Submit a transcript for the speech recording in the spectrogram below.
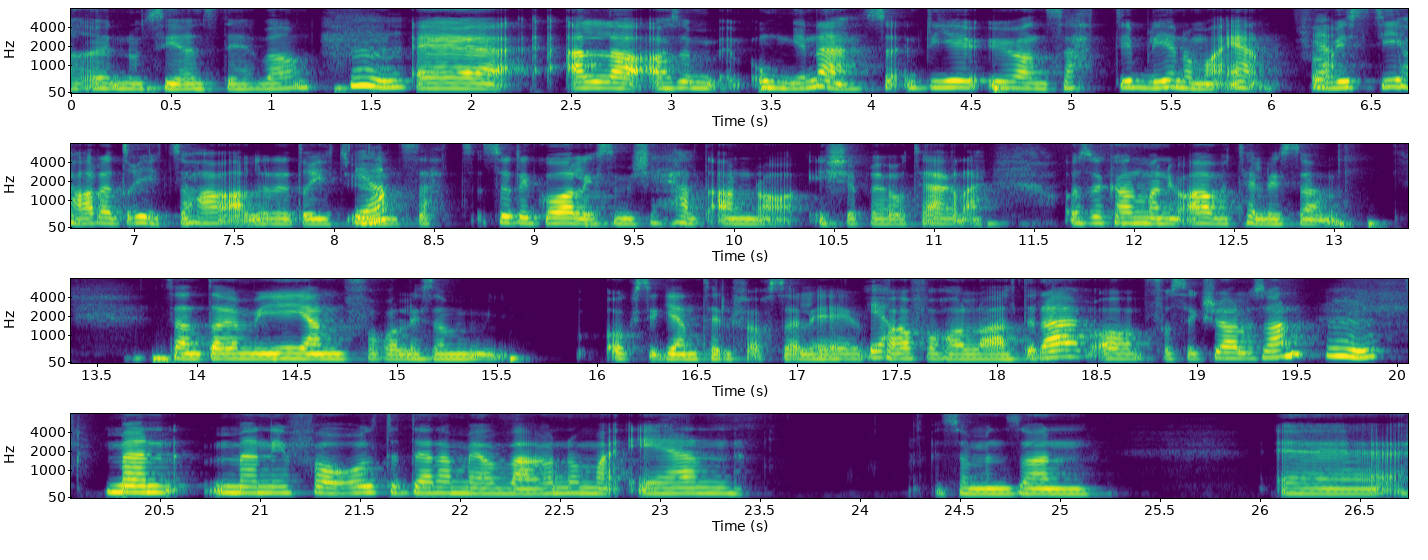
nå sier jeg stebarn. Mm. Eh, eller altså ungene. De er uansett De blir nummer én. For Ja. hvis de har det drit, så har alle det drit Ja. uansett. Så det går liksom ikke helt an å ikke prioritere det. Og så kan man jo av og til liksom sant, Det er mye igjen for å liksom oksygentilførsel i Ja. parforhold og alt det der, og for seg sjøl og sånn. Mm. Men, men i forhold til det der med å være nummer én som en sånn eh,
